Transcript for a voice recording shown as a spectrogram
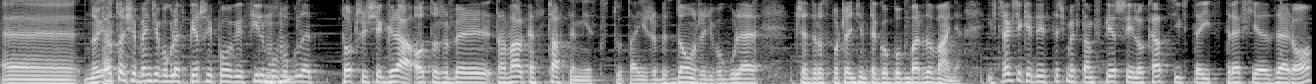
Eee, no tak. i o to się będzie w ogóle w pierwszej połowie filmu mhm. w ogóle toczy się gra, o to, żeby ta walka z czasem jest tutaj, żeby zdążyć w ogóle przed rozpoczęciem tego bombardowania. I w trakcie, kiedy jesteśmy w tam w pierwszej lokacji, w tej strefie zero,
